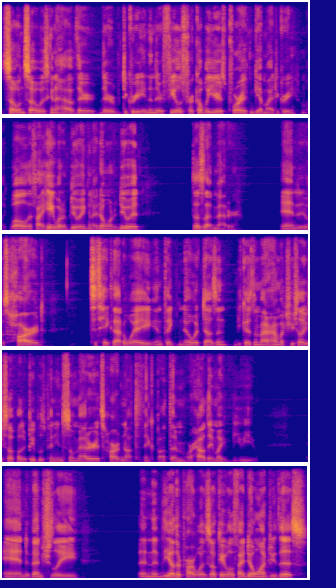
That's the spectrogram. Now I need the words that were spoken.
so and so is going to have their their degree and in their field for a couple years before I even get my degree. I'm like, well, if I hate what I'm doing and I don't want to do it, does that matter? And it was hard to take that away and think no, it doesn't, because no matter how much you tell yourself other people's opinions don't matter, it's hard not to think about them or how they might view you. And eventually, and then the other part was, okay, well, if I don't want to do this,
